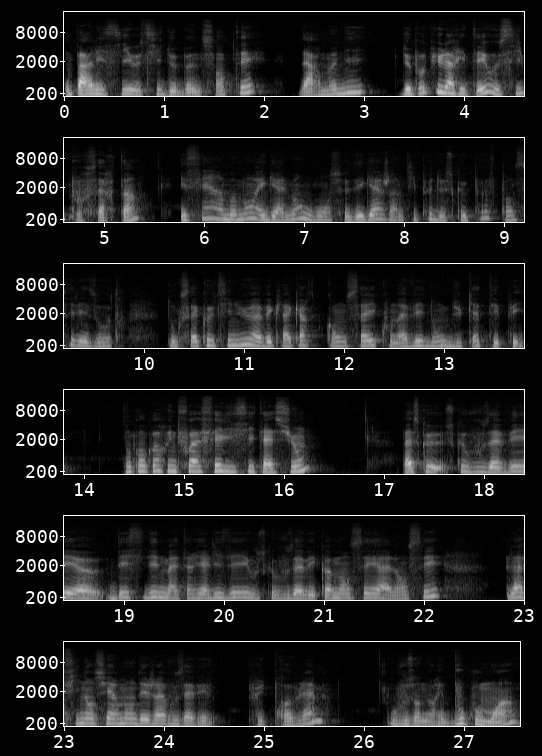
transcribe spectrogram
On parle ici aussi de bonne santé, d'harmonie, de popularité aussi pour certains. Et c'est un moment également où on se dégage un petit peu de ce que peuvent penser les autres. Donc ça continue avec la carte conseil qu'on avait donc du 4TP. Donc encore une fois, félicitations, parce que ce que vous avez euh, décidé de matérialiser ou ce que vous avez commencé à lancer, là financièrement déjà, vous avez plus de problèmes, ou vous en aurez beaucoup moins,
